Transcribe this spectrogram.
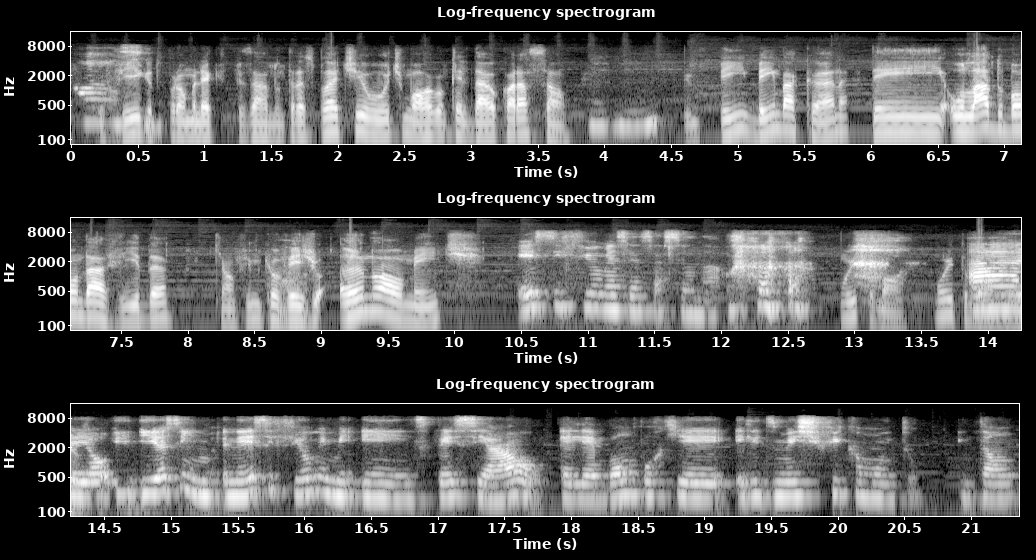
Nossa. o fígado para uma mulher que precisava de um transplante, e o último órgão que ele dá é o coração. Uhum. Bem, bem bacana. Tem O Lado Bom da Vida, que é um filme que eu é. vejo anualmente. Esse filme é sensacional. Muito bom, muito bom. Ah, eu, e, e, assim, nesse filme em especial, ele é bom porque ele desmistifica muito. Então,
